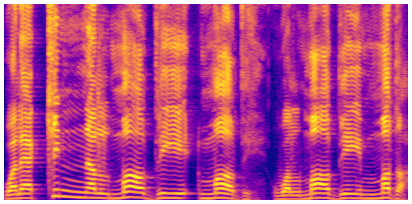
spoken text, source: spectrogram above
ولكن الماضي ماضي والماضي مضى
